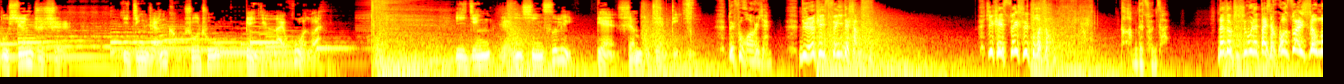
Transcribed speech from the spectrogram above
不宣之事，一经人口说出，便引来祸乱；一经人心思虑，便深不见底。对父皇而言，女人可以随意的赏赐，也可以随时夺走。他们的存在，难道只是为了带下皇孙而生吗？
